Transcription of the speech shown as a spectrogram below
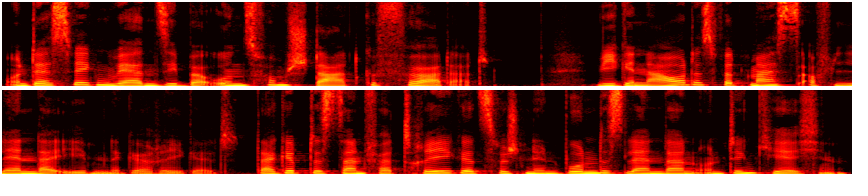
und deswegen werden sie bei uns vom Staat gefördert. Wie genau, das wird meist auf Länderebene geregelt. Da gibt es dann Verträge zwischen den Bundesländern und den Kirchen.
